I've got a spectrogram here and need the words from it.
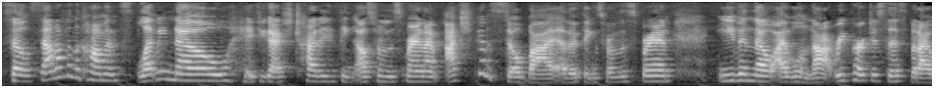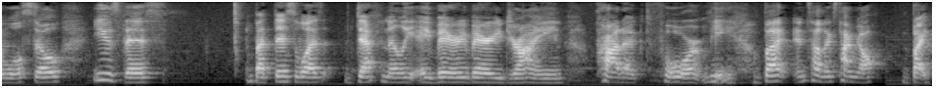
So sound off in the comments. Let me know if you guys tried anything else from this brand. I'm actually going to still buy other things from this brand, even though I will not repurchase this, but I will still use this but this was definitely a very very drying product for me. But until next time y'all. Bye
